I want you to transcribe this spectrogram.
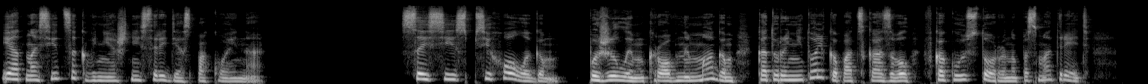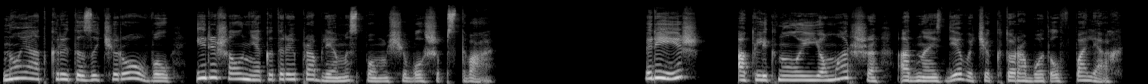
и относиться к внешней среде спокойно. Сессии с психологом, пожилым кровным магом, который не только подсказывал, в какую сторону посмотреть, но и открыто зачаровывал и решал некоторые проблемы с помощью волшебства. «Риш!» — окликнула ее Марша, одна из девочек, кто работал в полях.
